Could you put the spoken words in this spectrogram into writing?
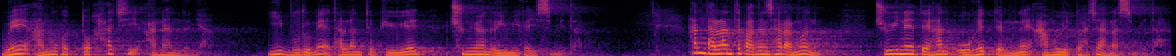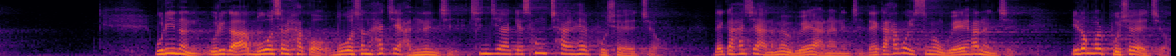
왜 아무것도 하지 않았느냐. 이 물음에 달란트 비유에 중요한 의미가 있습니다. 한 달란트 받은 사람은 주인에 대한 오해 때문에 아무 일도 하지 않았습니다. 우리는 우리가 무엇을 하고 무엇은 하지 않는지 진지하게 성찰해 보셔야죠. 내가 하지 않으면 왜 안 하는지, 내가 하고 있으면 왜 하는지, 이런 걸 보셔야죠.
